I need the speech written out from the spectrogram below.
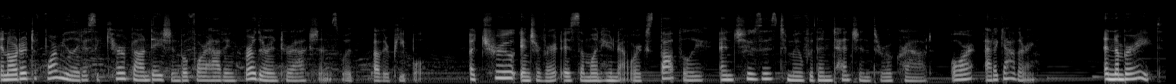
in order to formulate a secure foundation before having further interactions with other people. A true introvert is someone who networks thoughtfully and chooses to move with intention through a crowd or at a gathering. And number eight,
